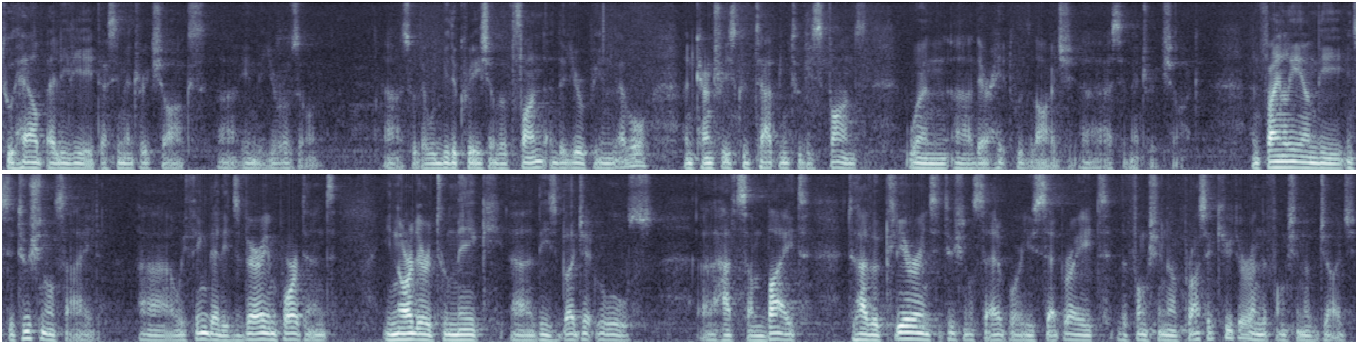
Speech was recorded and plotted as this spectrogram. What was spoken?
to help alleviate asymmetric shocks uh, in the Eurozone. Uh, so there would be the creation of a fund at the European level, and countries could tap into these funds when uh, they're hit with large uh, asymmetric shock. And finally, on the institutional side, uh, we think that it's very important in order to make uh, these budget rules have some bite to have a clearer institutional setup where you separate the function of prosecutor and the function of judge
